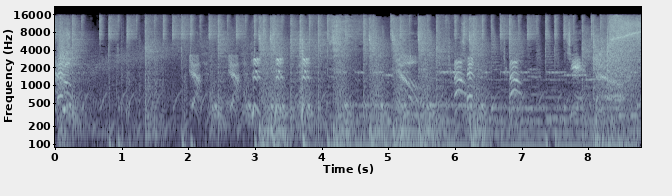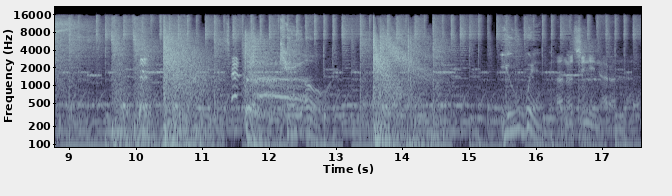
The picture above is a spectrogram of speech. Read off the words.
KO. You win. 話にならんな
